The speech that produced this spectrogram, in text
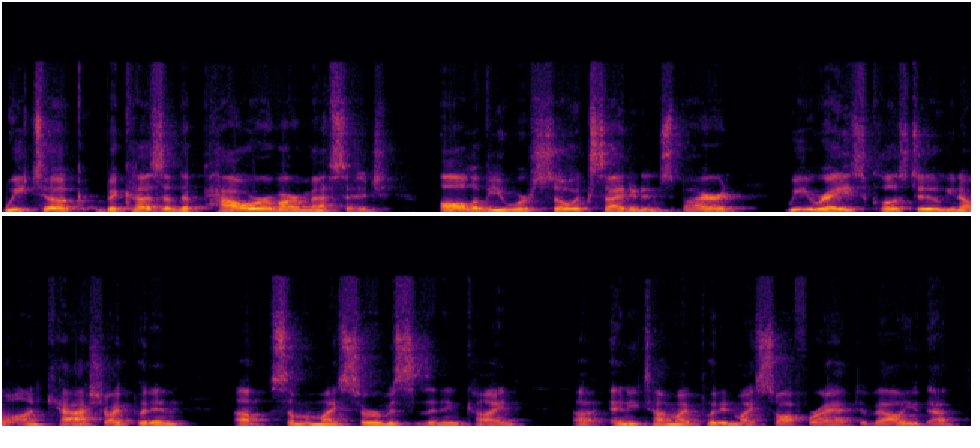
We took, because of the power of our message, all of you were so excited, inspired. We raised close to, you know, on cash, I put in um, some of my services and in kind. Uh, anytime I put in my software, I had to value that.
